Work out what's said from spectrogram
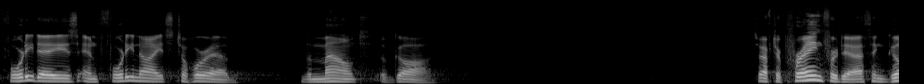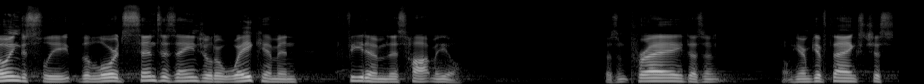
40 days and 40 nights to Horeb, the mount of God. So, after praying for death and going to sleep, the Lord sends his angel to wake him and feed him this hot meal. Doesn't pray, doesn't don't hear him give thanks, just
